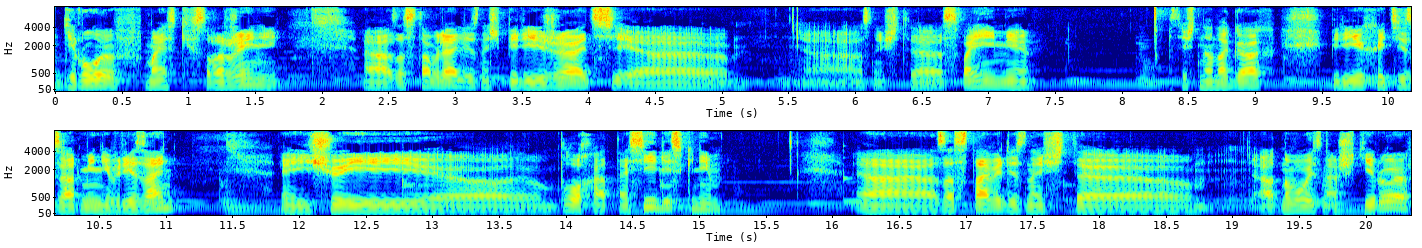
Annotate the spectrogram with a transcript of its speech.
героев майских сражений заставляли, значит, переезжать, значит, своими, значит, на ногах переехать из Армении в Рязань, еще и э, плохо относились к ним, э, заставили, значит, э, одного из наших героев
